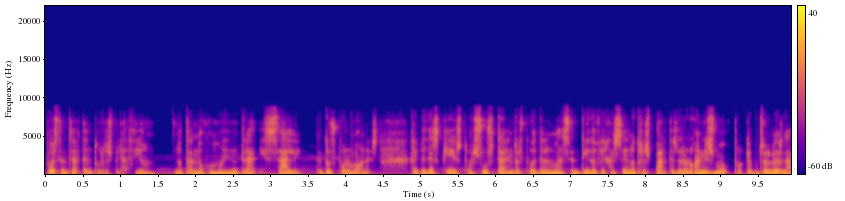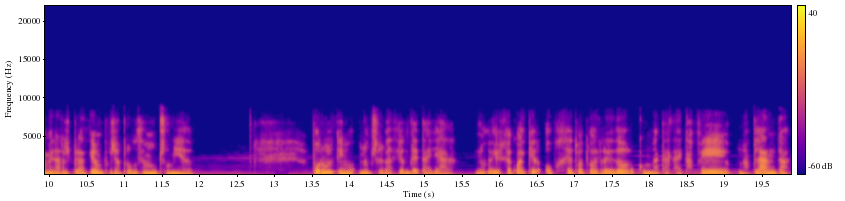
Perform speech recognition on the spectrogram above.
Puedes centrarte en tu respiración, notando cómo entra y sale de tus pulmones. Hay veces que esto asusta, entonces puede tener más sentido fijarse en otras partes del organismo, porque muchas veces la mera respiración pues ya produce mucho miedo. Por último, una observación detallada. ¿No? Elige cualquier objeto a tu alrededor, como una taza de café, una planta,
